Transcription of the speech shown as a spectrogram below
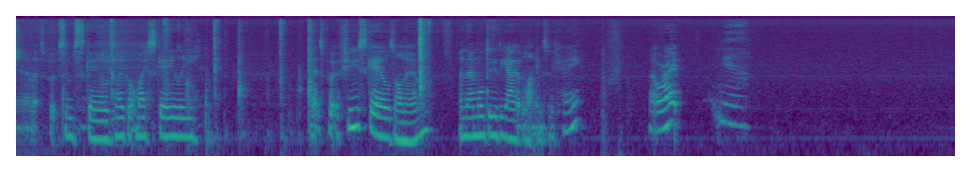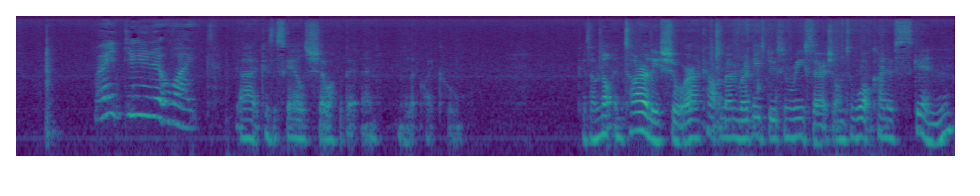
Yeah, let's put some scales. I got my scaly. Let's put a few scales on him and then we'll do the outlines, okay? That all right? Yeah. Why do you look white? Uh, because the scales show up a bit then. They look quite cool. Because I'm not entirely sure. I can't remember. I need to do some research onto what kind of skin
